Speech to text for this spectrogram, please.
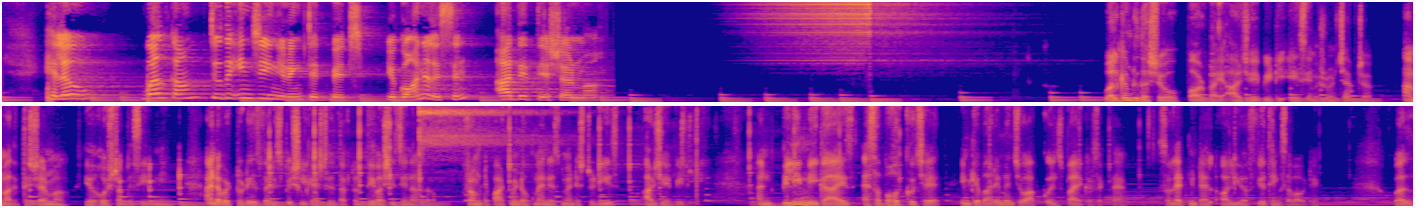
Hello, welcome to the Engineering Tidbit. You're gonna listen Aditya Sharma. Welcome to the show powered by RGAPT ACM Insurance Chapter. I'm Aditya Sharma, your host of this evening, and our today's very special guest is Dr. Devashish Jinasa from Department of Management Studies, RGAPT. And believe me guys, ऐसा बहुत कुछ है इनके बारे में जो आपको इंस्पायर कर सकता है. So let me tell all you a few things about him. Well,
